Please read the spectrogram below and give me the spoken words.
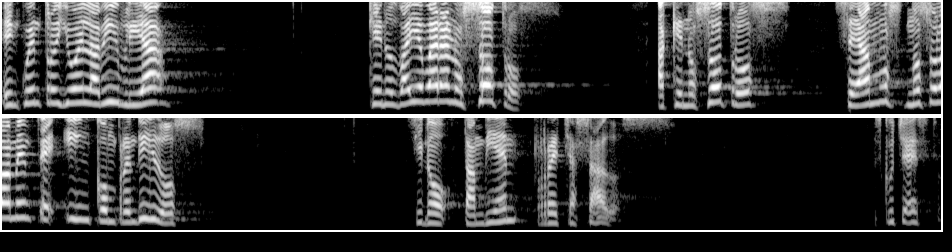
encuentro yo en la Biblia que nos va a llevar a nosotros, a que nosotros seamos no solamente incomprendidos, sino también rechazados. Escuche esto,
